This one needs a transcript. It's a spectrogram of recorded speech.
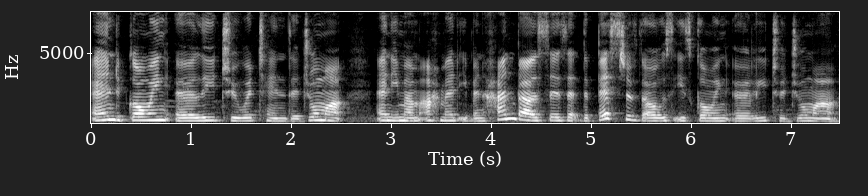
and going early to attend the Jummah. And Imam Ahmad ibn Hanbal says that the best of those is going early to Jummah.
